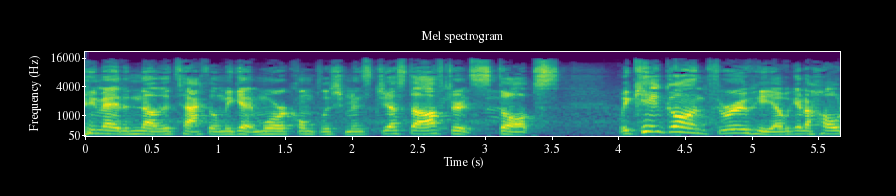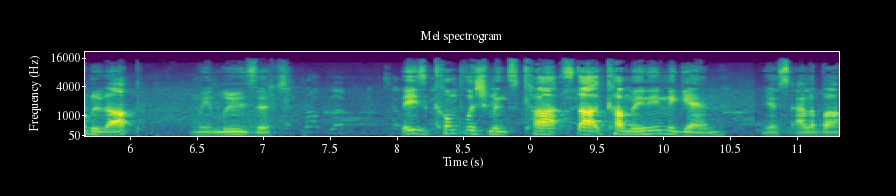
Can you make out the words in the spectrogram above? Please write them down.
We made another tackle and we get more accomplishments just after it stops. We keep going through here. We're going to hold it up and we lose it. These accomplishments can't start coming in again. Yes, Alaba.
